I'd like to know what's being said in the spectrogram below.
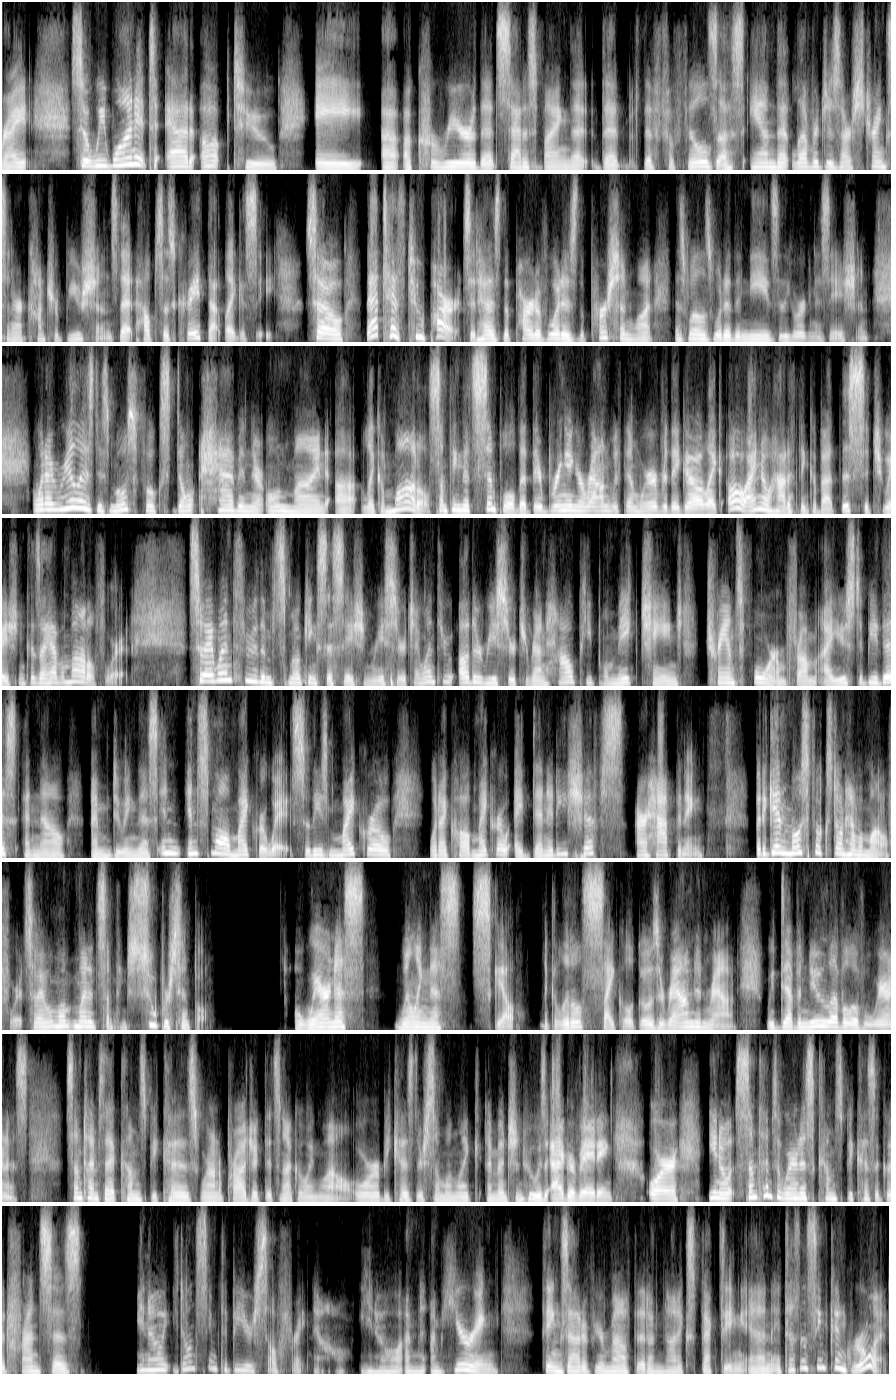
right? So we want it to add up to a a, career that's satisfying, that that that fulfills us, and that leverages our strengths and our contributions, that helps us create that legacy. So that has two parts. It has the part of what does the person want, as well as what are the needs of the organization. And what I realized is most folks don't have in their own mind uh, like a model, something that's simple that they're bringing around with them wherever they go. Like, oh, I know how to think about this situation because I have a model for it. So I went through the smoking cessation research. I went through other research around how people make change transform from I used to be this and now I'm doing this in, in small micro ways. So these micro, what I call micro identity shifts are happening. But again, most folks don't have a model for it. So I wanted something super simple awareness, willingness, skill like a little cycle goes around and round. We have a new level of awareness. Sometimes that comes because we're on a project that's not going well, or because there's someone like I mentioned who is aggravating, or you know, sometimes awareness comes because a good friend says, you know, you don't seem to be yourself right now. You know, I'm I'm hearing things out of your mouth that I'm not expecting, and it doesn't seem congruent.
